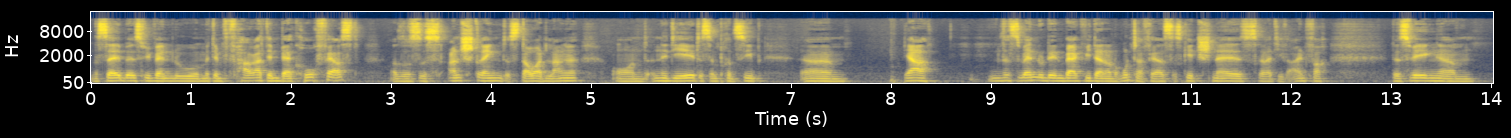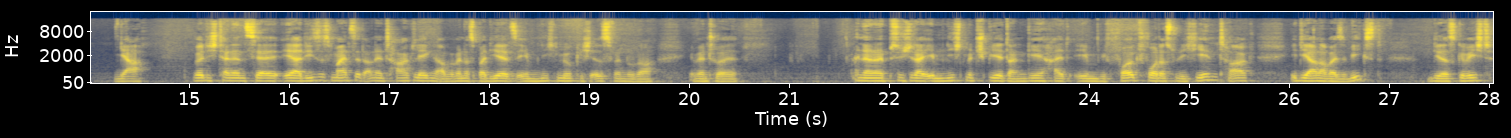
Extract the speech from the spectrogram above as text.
dasselbe ist, wie wenn du mit dem Fahrrad den Berg hochfährst. Also es ist anstrengend, es dauert lange und eine Diät ist im Prinzip, ähm, ja, dass wenn du den Berg wieder dann runterfährst, es geht schnell, es ist relativ einfach. Deswegen, ähm, ja, würde ich tendenziell eher dieses Mindset an den Tag legen, aber wenn das bei dir jetzt eben nicht möglich ist, wenn du da eventuell wenn deine Psyche da eben nicht mitspielt, dann geh halt eben wie folgt vor, dass du dich jeden Tag idealerweise wiegst, dir das Gewicht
